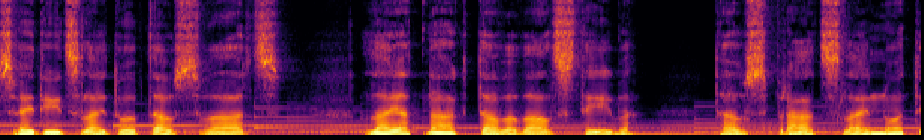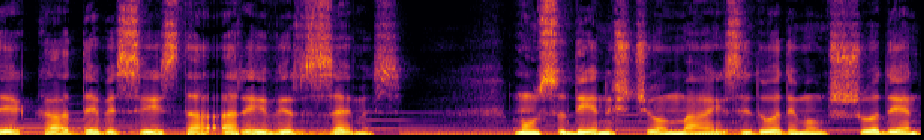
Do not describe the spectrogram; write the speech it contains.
svētīts lai top tavs vārds lai atnāk tava valstība, tavs prāts, lai notiek kā debesīs, tā arī virs zemes. Mūsu dienascho maizi dod mums šodien,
